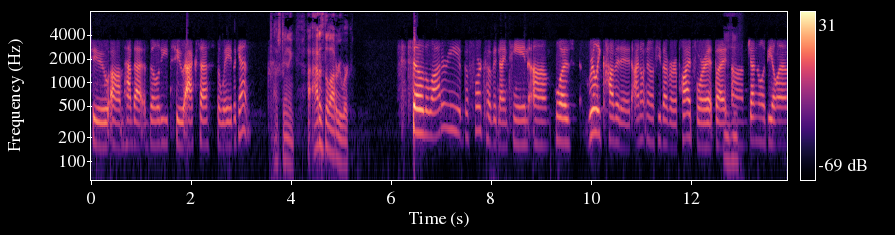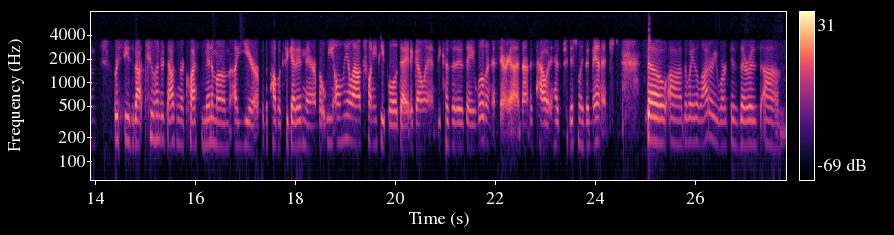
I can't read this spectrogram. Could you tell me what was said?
to um, have that ability to access the wave again. Outstanding. How does the lottery work? So the lottery before COVID 19 um, was really coveted. I don't know if you've ever applied for it, but mm-hmm. um, generally BLM receives about 200,000 requests minimum a year for the public to get in there, but we only allow 20 people a day to go in because it is a wilderness area, and that is how it has traditionally been managed. So uh, the way the lottery worked is there was um,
